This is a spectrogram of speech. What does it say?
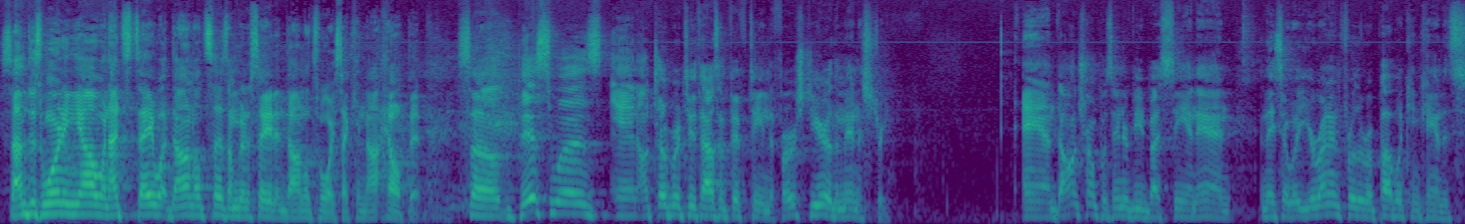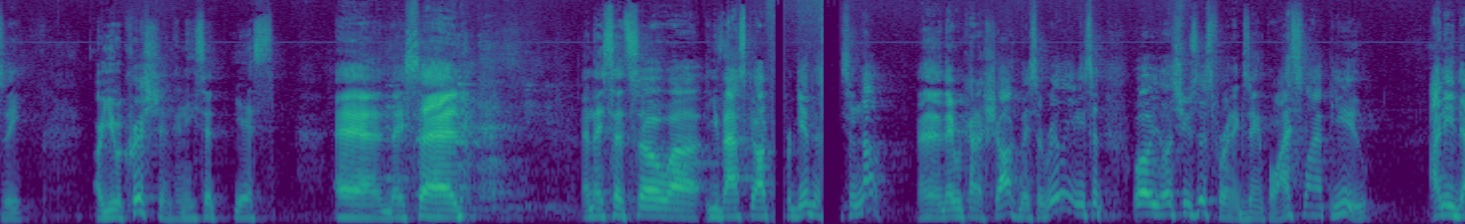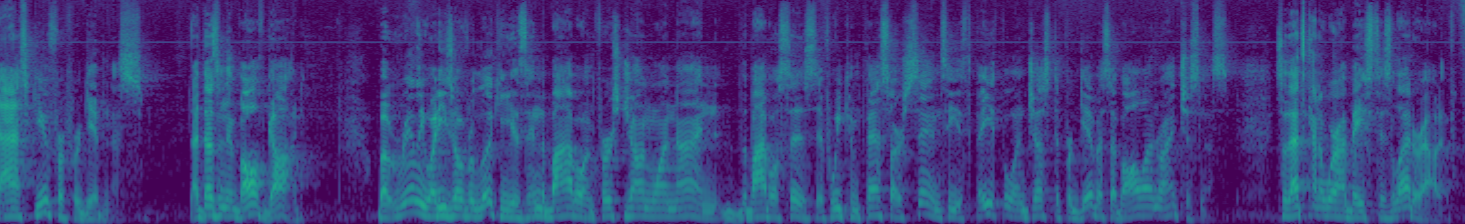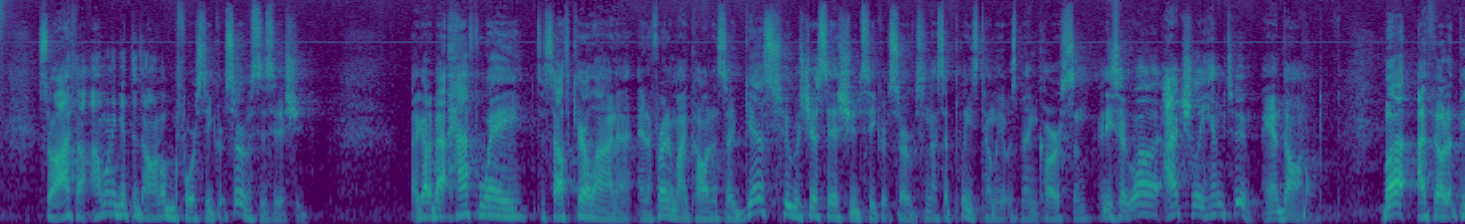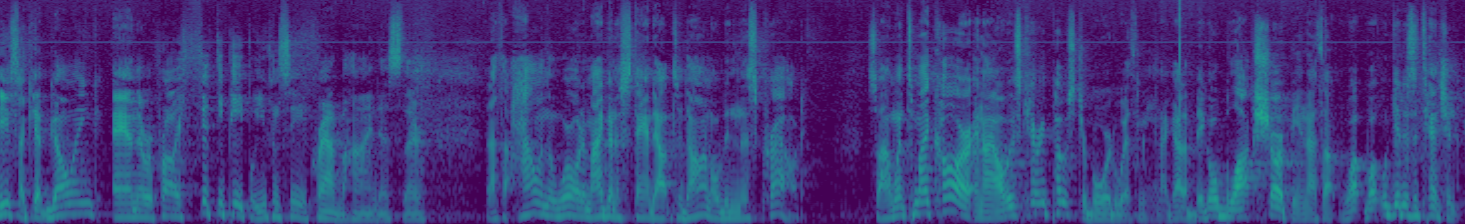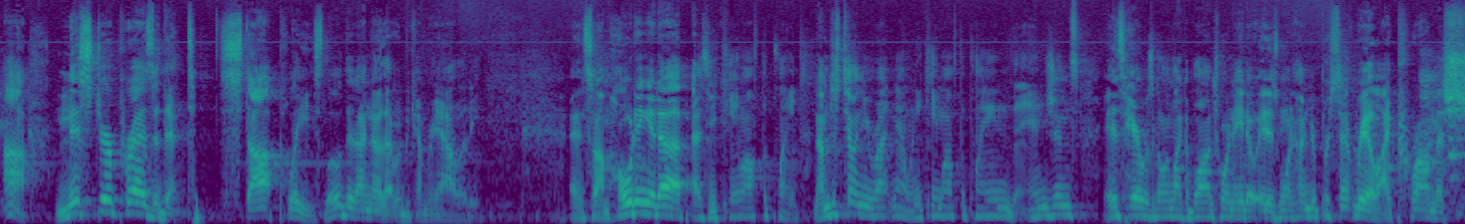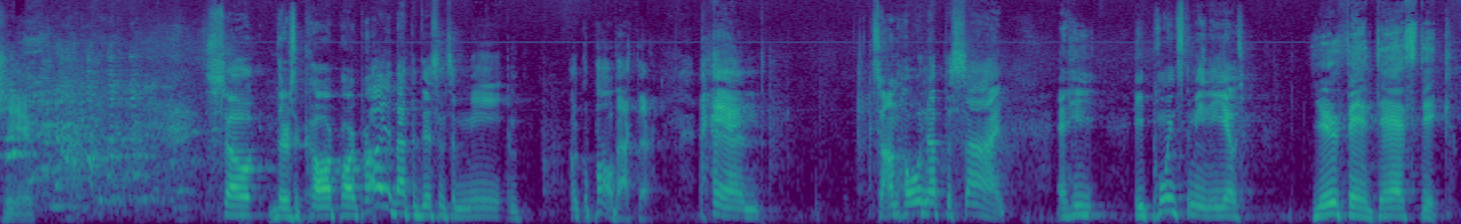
So I'm just warning y'all when I say what Donald says, I'm going to say it in Donald's voice. I cannot help it. So this was in October of 2015, the first year of the ministry. And Donald Trump was interviewed by CNN, and they said, Well, you're running for the Republican candidacy. Are you a Christian? And he said, Yes. And they said, and they said, So uh, you've asked God for forgiveness? He said, No. And they were kind of shocked. They said, Really? And he said, Well, let's use this for an example. I slap you. I need to ask you for forgiveness. That doesn't involve God. But really, what he's overlooking is in the Bible, in 1 John 1 9, the Bible says, If we confess our sins, he is faithful and just to forgive us of all unrighteousness. So that's kind of where I based his letter out of. So I thought, I want to get to Donald before Secret Service is issued. I got about halfway to South Carolina, and a friend of mine called and said, Guess who was just issued Secret Service? And I said, Please tell me it was Ben Carson. And he said, Well, actually, him too, and Donald. But I felt at peace. I kept going, and there were probably 50 people. You can see a crowd behind us there. And I thought, How in the world am I going to stand out to Donald in this crowd? So I went to my car, and I always carry poster board with me. And I got a big old block Sharpie, and I thought, what, what would get his attention? Ah, Mr. President, stop, please. Little did I know that would become reality. And so I'm holding it up as he came off the plane. Now, I'm just telling you right now, when he came off the plane, the engines, his hair was going like a blonde tornado. It is 100% real, I promise you. so there's a car parked probably about the distance of me and Uncle Paul back there. And so I'm holding up the sign, and he, he points to me and he yells, You're fantastic.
